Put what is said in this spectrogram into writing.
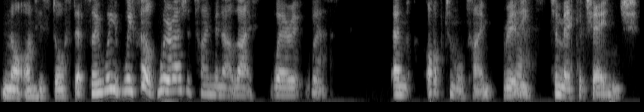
yeah. not on his doorstep. So we we felt we're at a time in our life where it was yeah. an optimal time, really, yes. to make a change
